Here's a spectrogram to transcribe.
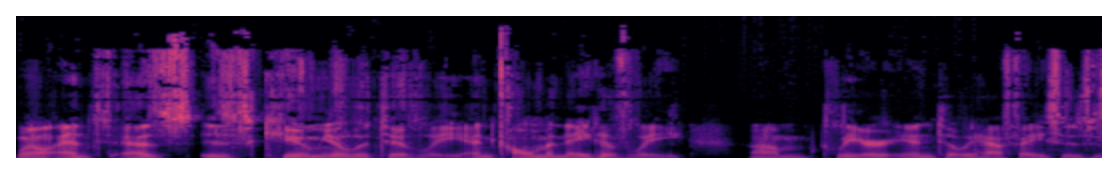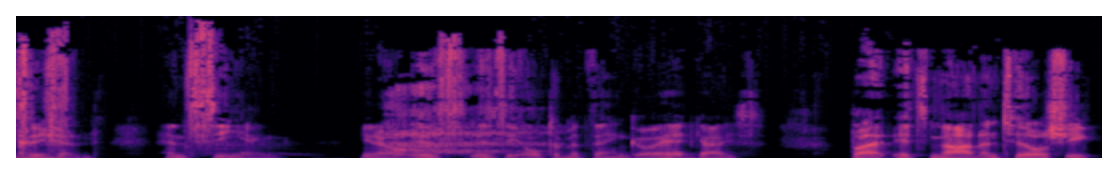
Well, and as is cumulatively and culminatively um, clear until we have faces, vision and seeing, you know, is is the ultimate thing. Go ahead, guys. But it's not until she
